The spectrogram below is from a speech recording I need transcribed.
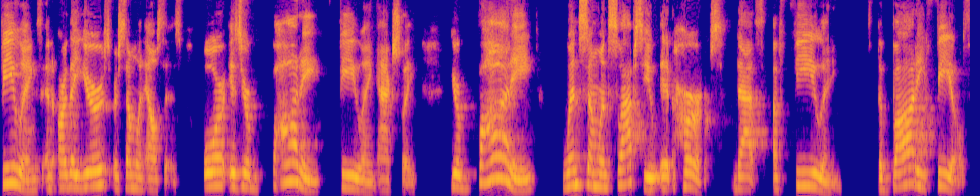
feelings and are they yours or someone else's? Or is your body feeling actually? Your body when someone slaps you, it hurts. That's a feeling. The body feels.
